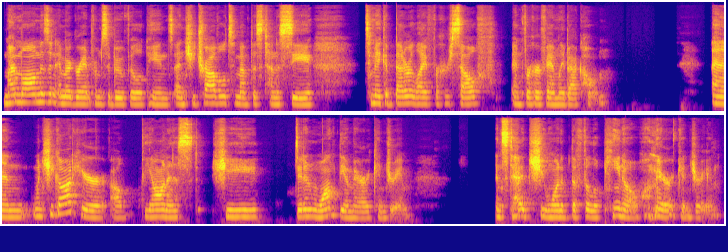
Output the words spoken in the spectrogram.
My mom is an immigrant from Cebu, Philippines, and she traveled to Memphis, Tennessee to make a better life for herself and for her family back home. And when she got here, I'll be honest, she didn't want the American dream. Instead, she wanted the Filipino American dream.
